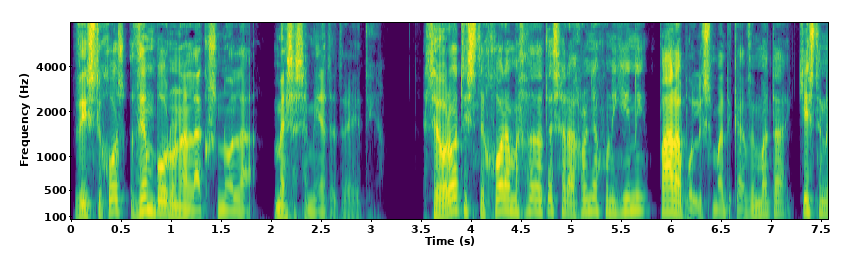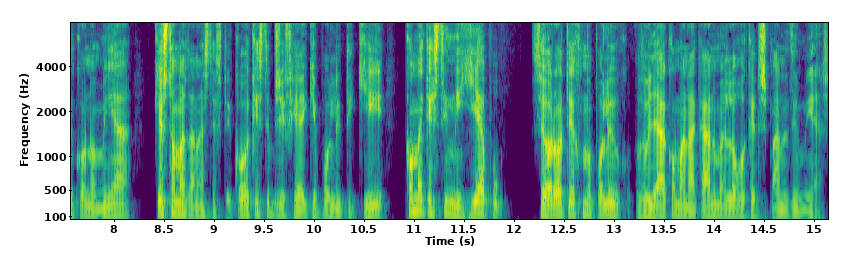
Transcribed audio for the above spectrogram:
Δυστυχώς δεν μπορούν να αλλάξουν όλα μέσα σε μία τετραετία. Θεωρώ ότι στη χώρα μας αυτά τα τέσσερα χρόνια έχουν γίνει πάρα πολύ σημαντικά βήματα και στην οικονομία και στο μεταναστευτικό και στην ψηφιακή πολιτική, ακόμα και στην υγεία που θεωρώ ότι έχουμε πολλή δουλειά ακόμα να κάνουμε λόγω και της πανδημίας.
